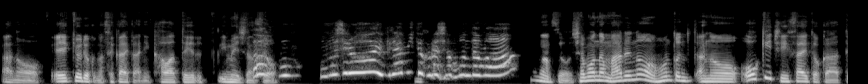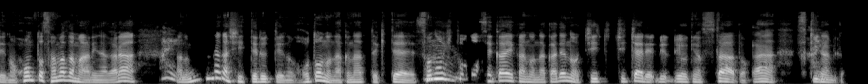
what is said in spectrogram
あの、影響力の世界観に変わっているイメージなんですあ、よ。お、面白い。ピラミッドからシャボン玉？そうなんですよ。シャボン玉丸の、本当に、あの、大きい小さいとかっていうの本当様々ありながら、はいあの、みんなが知ってるっていうのがほとんどなくなってきて、その人の世界観の中でのちちっちゃい領域のスターとか、好きなみたい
